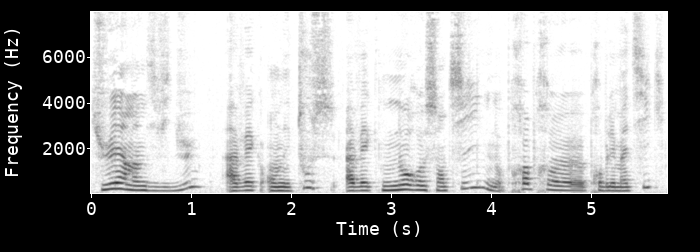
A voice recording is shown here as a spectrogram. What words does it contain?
tu es un individu avec, on est tous avec nos ressentis, nos propres problématiques.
